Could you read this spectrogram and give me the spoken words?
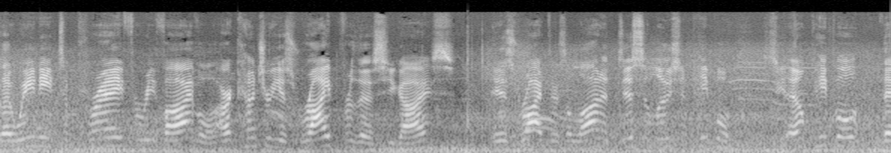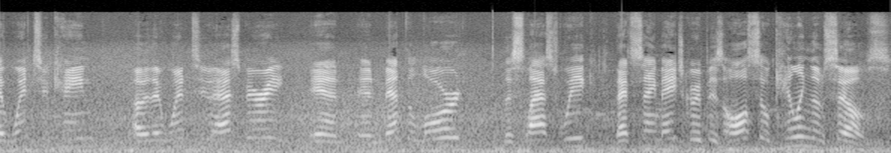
but we need to pray for revival. Our country is ripe for this, you guys is ripe. There's a lot of disillusioned people, young people that went to Cane, uh, that went to Asbury and, and met the Lord this last week. That same age group is also killing themselves.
